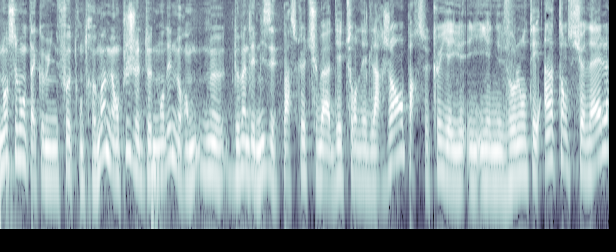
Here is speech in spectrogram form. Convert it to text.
non seulement tu as commis une faute contre moi, mais en plus je vais te demander de me, de m'indemniser. Parce que tu m'as détourné de l'argent, parce qu'il y, a une volonté intentionnelle,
